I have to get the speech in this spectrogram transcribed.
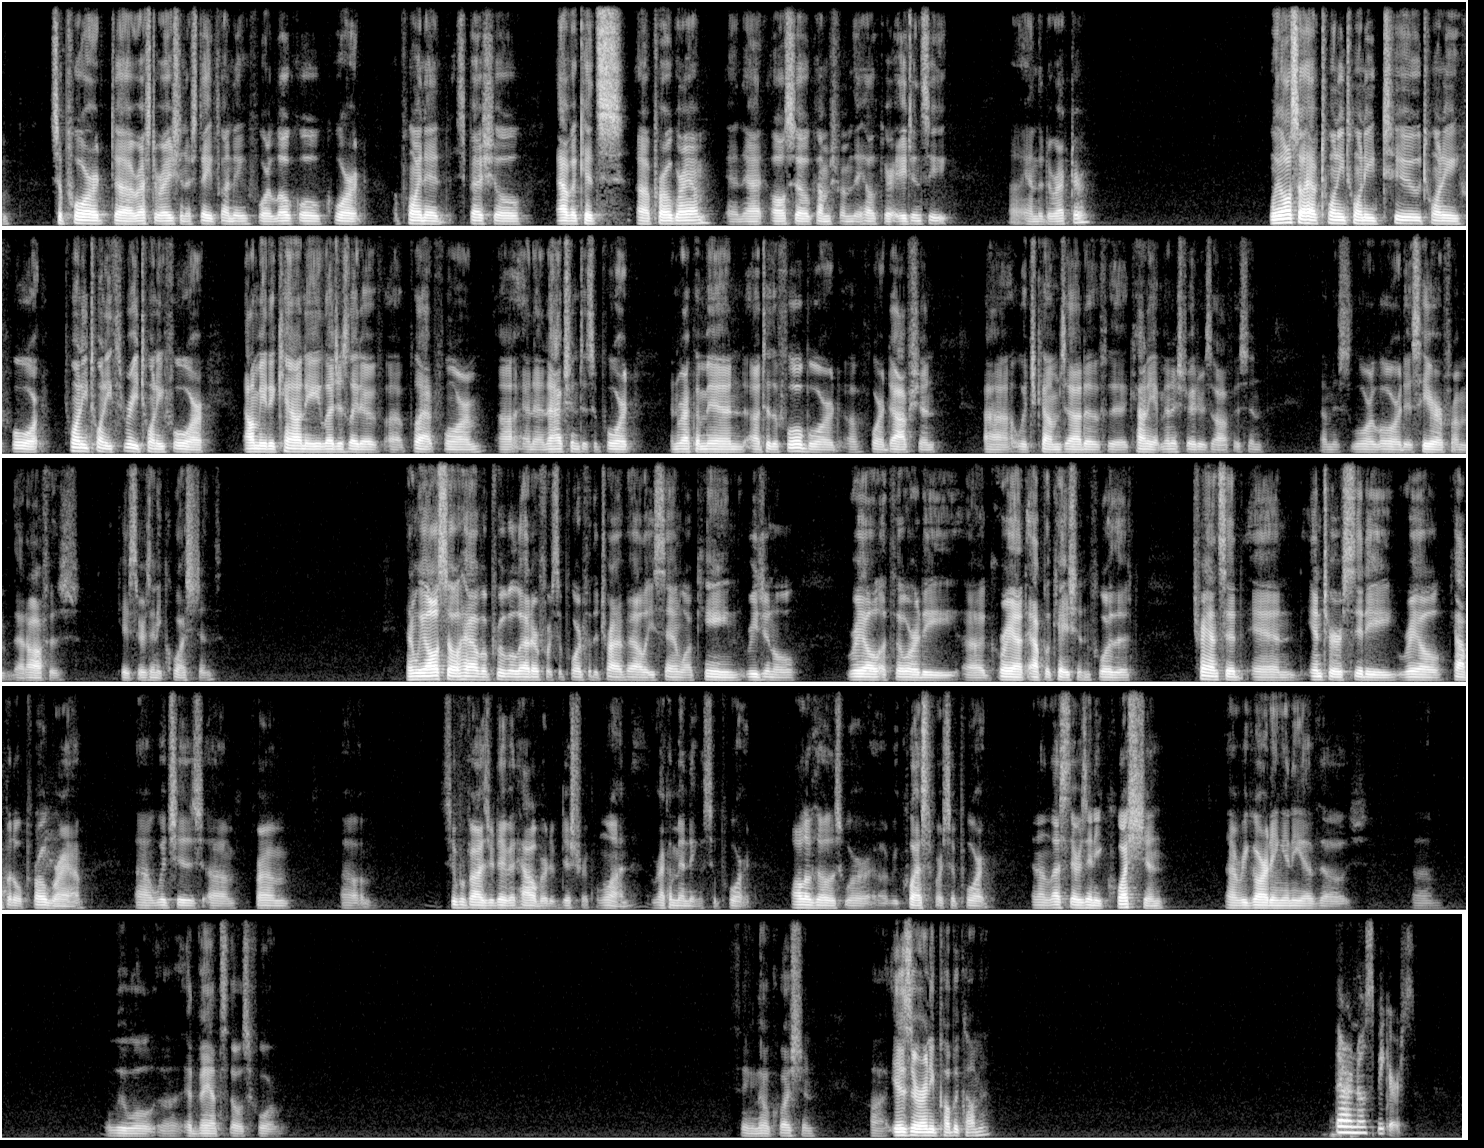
support uh, restoration of state funding for local court appointed special advocates uh, program, and that also comes from the healthcare agency and the director. We also have 2022 24, 2023 24 Alameda County Legislative uh, Platform uh, and an action to support and recommend uh, to the full board uh, for adoption, which comes out of the county administrator's office. And uh, Ms. Laura Lord is here from that office in case there's any questions. And we also have approval letter for support for the Tri-Valley San Joaquin Regional Rail Authority uh, grant application for the Transit and Intercity Rail Capital Program, uh, which is um, from um, Supervisor David Haubert of District 1, recommending support. All of those were uh, requests for support. And unless there's any question uh, regarding any of those, um, we will uh, advance those forward. Seeing no question. Uh, is there any public comment? There are no speakers.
